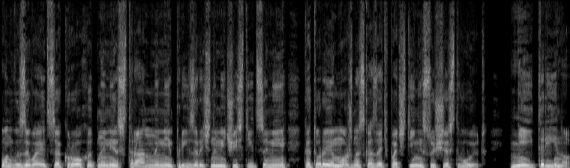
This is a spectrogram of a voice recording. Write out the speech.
он вызывается крохотными, странными, призрачными частицами, которые, можно сказать, почти не существуют. Нейтрино.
